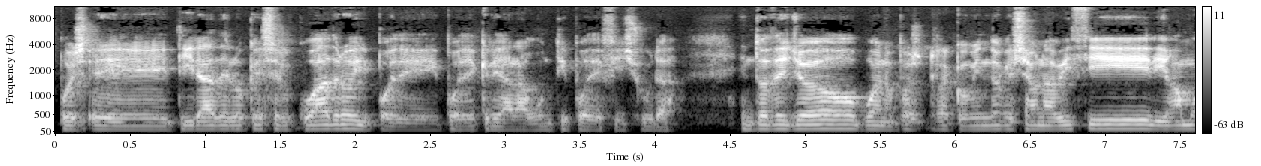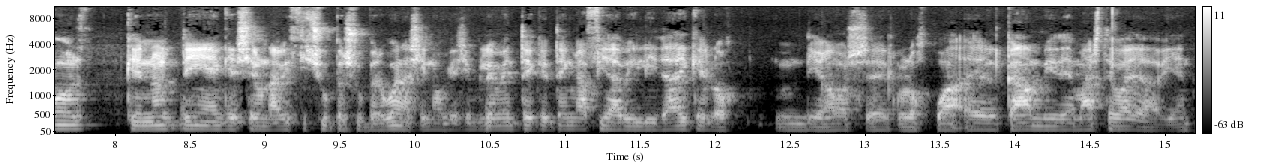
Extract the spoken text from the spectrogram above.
pues eh, tira de lo que es el cuadro y puede, puede crear algún tipo de fisura. Entonces yo, bueno, pues recomiendo que sea una bici, digamos, que no tiene que ser una bici súper, súper buena, sino que simplemente que tenga fiabilidad y que los digamos, el, el cambio y demás te vaya bien.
